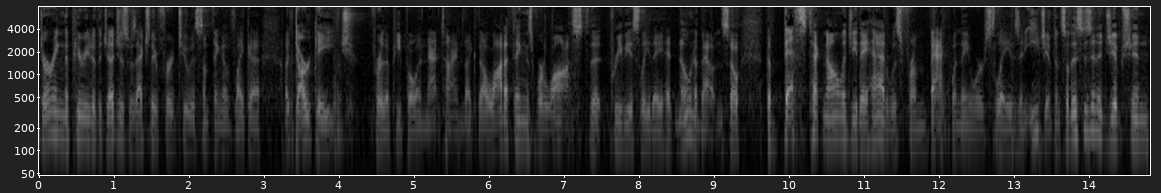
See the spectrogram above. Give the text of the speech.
during the period of the Judges was actually referred to as something of like a, a dark age for the people in that time. Like a lot of things were lost that previously they had known about. And so the best technology they had was from back when they were slaves in Egypt. And so this is an Egyptian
